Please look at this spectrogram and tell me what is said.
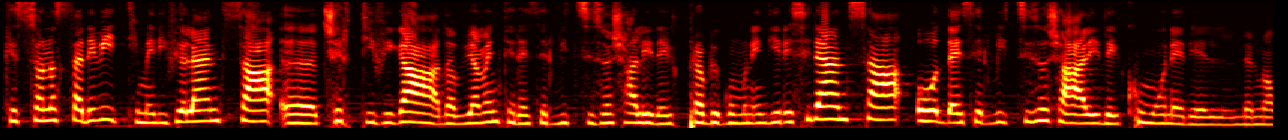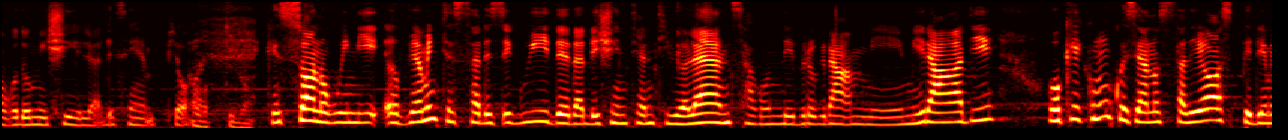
che sono state vittime di violenza eh, certificata ovviamente dai servizi sociali del proprio comune di residenza o dai servizi sociali del comune del, del nuovo domicilio, ad esempio. Ottimo. Che sono quindi ovviamente state seguite da dei centri antiviolenza con dei programmi mirati o che comunque siano state ospiti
